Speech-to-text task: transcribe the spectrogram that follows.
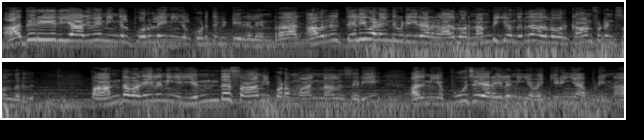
அது ரீதியாகவே நீங்கள் பொருளை நீங்கள் கொடுத்து விட்டீர்கள் என்றால் அவர்கள் தெளிவடைந்து விடுகிறார்கள். அதில் ஒரு நம்பிக்கை வந்துடுது அதில் ஒரு கான்ஃபிடன்ஸ் வந்துடுது இப்போ அந்த வகையில் நீங்கள் எந்த சாமி படம் வாங்கினாலும் சரி அது நீங்கள் பூஜை அறையில் நீங்கள் வைக்கிறீங்க அப்படின்னா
